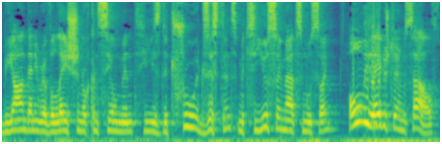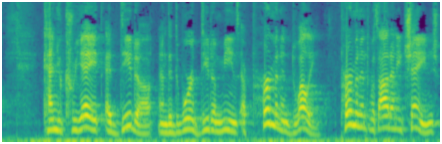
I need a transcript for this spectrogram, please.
beyond any revelation or concealment. He is the true existence, mitziyusay matzmusay. Only the Abishter himself can you create a dira, and the word dira means a permanent dwelling permanent without any change.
